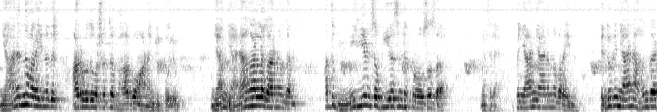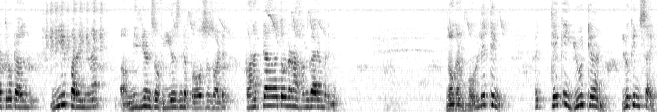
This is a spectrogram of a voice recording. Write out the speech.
ഞാനെന്ന് പറയുന്നത് അറുപത് വർഷത്തെ ഭാഗമാണെങ്കിൽ പോലും ഞാൻ ഞാനാകാനുള്ള കാരണം എന്താണ്? അത് മില്യൺസ് ഓഫ് ഇയേഴ്സിന്റെ പ്രോസസ്സാണ് മനസ്സിലായ? ഇപ്പം ഞാൻ ഞാനെന്ന് പറയുന്നു എന്തുകൊണ്ട് ഞാൻ അഹങ്കാരത്തിലോട്ടാകുന്നു? ഈ പറയുന്ന മില്യൺസ് ഓഫ് ഇയേഴ്സിന്റെ പ്രോസസ്സുമായിട്ട് കണക്റ്റ് ആകാത്തതുകൊണ്ടാണ് അഹങ്കാരം വരുന്നത്. നോക്കണം only thing take a U turn look inside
